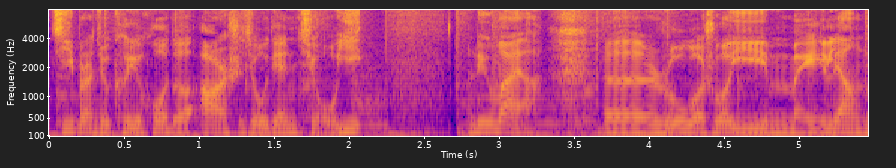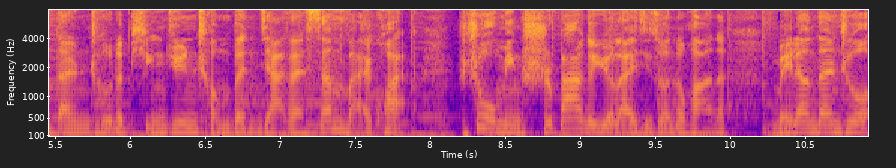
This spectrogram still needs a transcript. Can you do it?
基本上就可以获得二十九点九亿。另外啊，呃，如果说以每辆单车的平均成本价在三百块，寿命十八个月来计算的话呢，每辆单车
